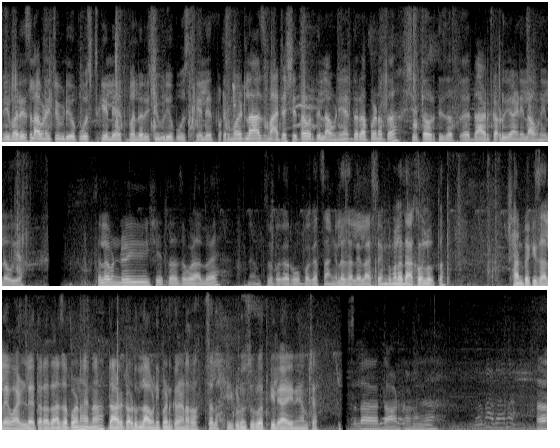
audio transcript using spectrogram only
मी बरेच लावणीचे व्हिडिओ पोस्ट केले आहेत भलरीचे व्हिडिओ पोस्ट केले आहेत तर म्हटलं आज माझ्या शेतावरती लावणी आहे तर आपण आता शेतावरती जातोय दाढ काढूया आणि लावणी लावूया. चला मंडळी शेताजवळ आलो आहे आमचं बघा रोप बघा चांगलं झालेलं लास्ट मी तुम्हाला दाखवलं होतं. छानपैकी झालं आहे वाढलं आहे तर आता आज आपण आहे ना दाढ काढून लावणी पण करणार आहोत. चला इकडून सुरुवात केली आहे आमच्या. चला दाढ काढूया. हां.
